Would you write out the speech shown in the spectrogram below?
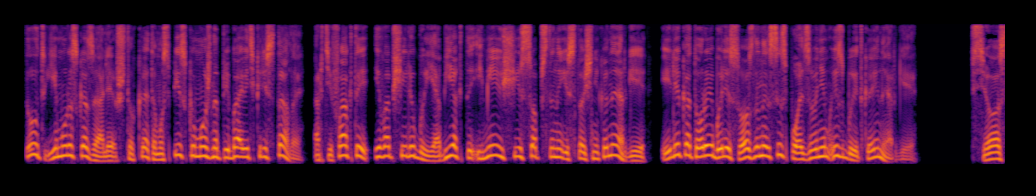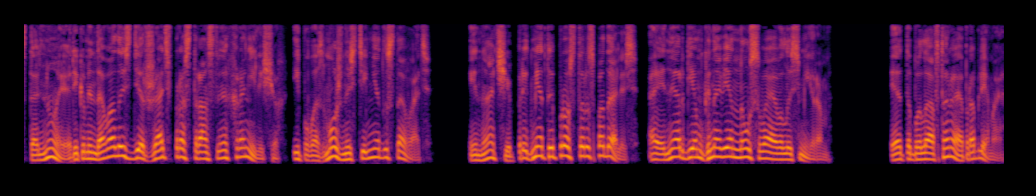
Тут ему рассказали, что к этому списку можно прибавить кристаллы, артефакты и вообще любые объекты, имеющие собственный источник энергии или которые были созданы с использованием избытка энергии. Все остальное рекомендовалось держать в пространственных хранилищах и по возможности не доставать. Иначе предметы просто распадались, а энергия мгновенно усваивалась миром. Это была вторая проблема.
